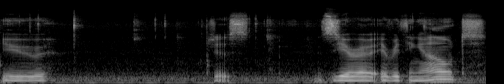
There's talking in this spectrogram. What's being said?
you just zero everything out.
